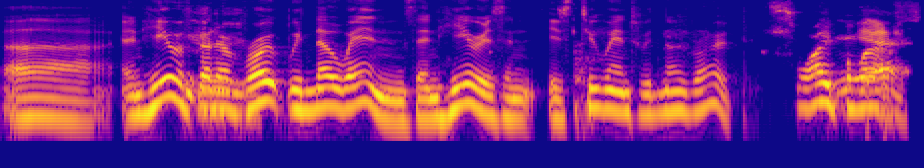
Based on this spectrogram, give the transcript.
Uh, and here we've got a rope with no ends, and here is an is two ends with no rope. Swipe Yeah. left.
